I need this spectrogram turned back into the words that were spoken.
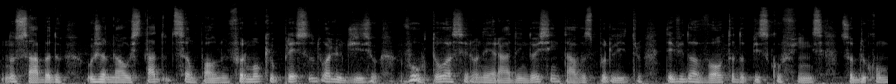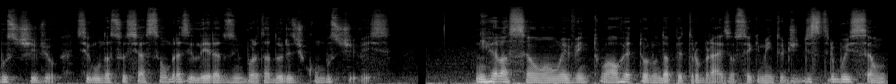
No sábado, o jornal Estado de São Paulo informou que o preço do óleo diesel voltou a ser onerado em 2 centavos por litro devido à volta do piscofins sobre o combustível, segundo a Associação Brasileira dos Importadores de Combustíveis. Em relação a um eventual retorno da Petrobras ao segmento de distribuição,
